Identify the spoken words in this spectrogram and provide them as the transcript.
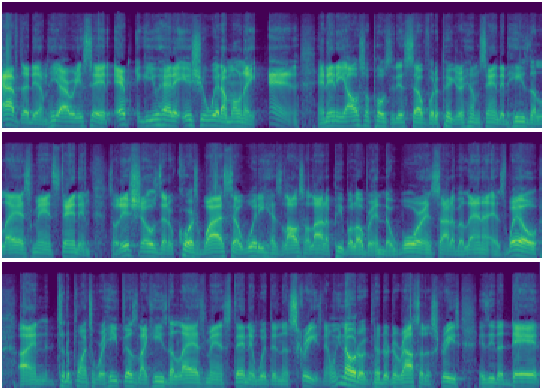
after them. He already said, you had an issue with, I'm on a end. And then he also posted himself with a picture of him saying that he's the last man standing. So this shows that, of course, YSL Woody has lost a lot of people over in the war inside of Atlanta as well. Uh, and to the point to where he feels like he's the last man standing within the streets. Now, we know the, the, the routes of the streets is either dead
